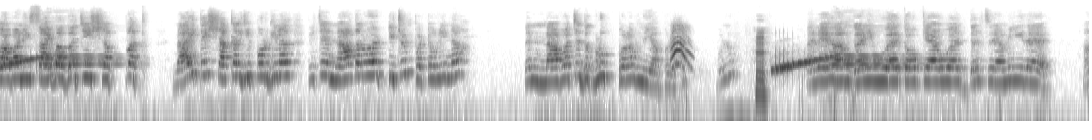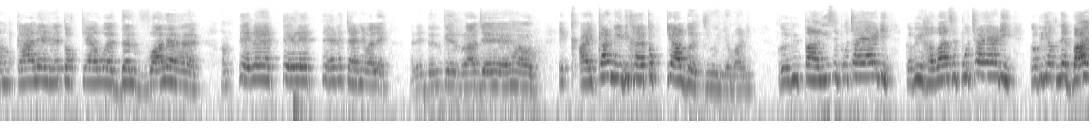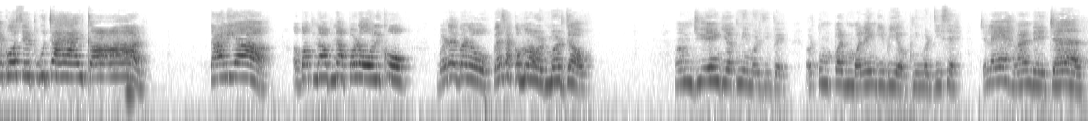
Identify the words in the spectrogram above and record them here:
बाबांनी साईबाबाची शपथ. नाही ते शाकलजी पोट गेला तिचे नाकावर टिचून पटवली ना? तर नावाचे दगडू परव नहीं आपण. बोलू? हम्म. अरे हम गरीब हुए तो क्या हुआ दिल से अमीर है? हम काले हैं तो क्या हुआ दिल वाले हैं? हम तेरे तेरे तेरे चाहने वाले। अरे दिल के राजे हैं हम। एक आई कार्ड नहीं दिखाया तो क्या गलती हुई हमारी? कभी पाली से पूछा आईडी कभी हवा से पूछा डैडी कभी अपने बाइकों से पूछा है आई कार्ड तालिया, अब अपना अपना पढ़ो, लिखो। बड़े बड़ो पैसा कमाओ और मर जाओ। हम जिएँगे अपनी मर्ज़ी पे, और तुम पर मरेंगे भी अपनी मर्ज़ी से। चले, हमारे चल।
